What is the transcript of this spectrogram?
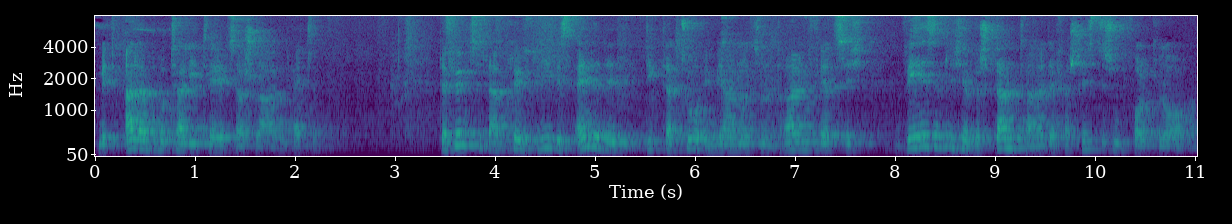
mit aller Brutalität zerschlagen hätten. Der 15. April blieb bis Ende der Diktatur im Jahr 1943 wesentlicher Bestandteil der faschistischen Folklore.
